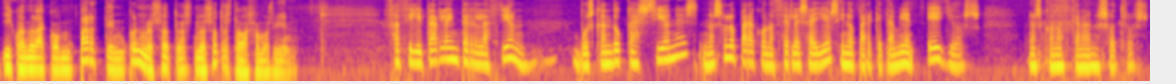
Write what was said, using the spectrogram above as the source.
y cuando la comparten con nosotros, nosotros trabajamos bien. Facilitar la interrelación, buscando ocasiones no solo para conocerles a ellos, sino para que también ellos nos conozcan a nosotros.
